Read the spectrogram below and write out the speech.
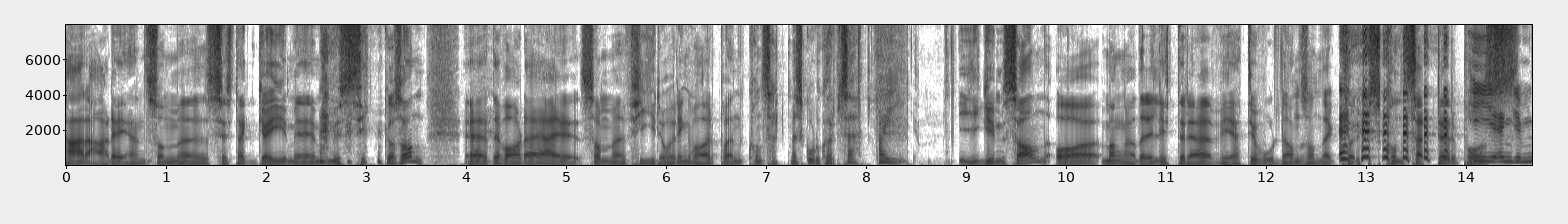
her er det en som uh, syns det er gøy med musikk og sånn, det var da jeg som fireåring var på en konsert med skolekorpset Oi. I gymsalen, og mange av dere lyttere vet jo hvordan sånne korpskonserter på, en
